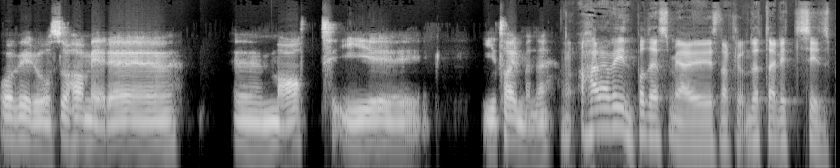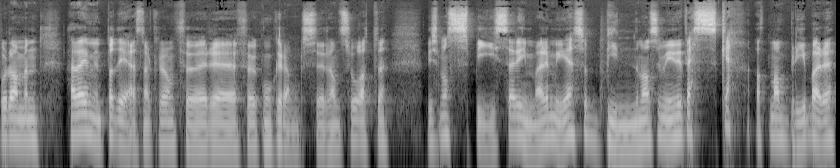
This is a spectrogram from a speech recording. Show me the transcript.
Og vil også ha mer eh, mat i, i tarmene. Her er vi inne på det som jeg snakker om. Dette er litt sidespor, da, men her er vi inne på det jeg snakker om før, eh, før konkurranser. Hanso, at eh, Hvis man spiser innmari mye, så binder man så mye væske at man blir bare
